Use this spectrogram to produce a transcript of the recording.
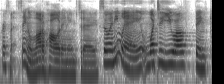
Christmas. Saying a lot of holiday names today. So anyway, what do you all think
